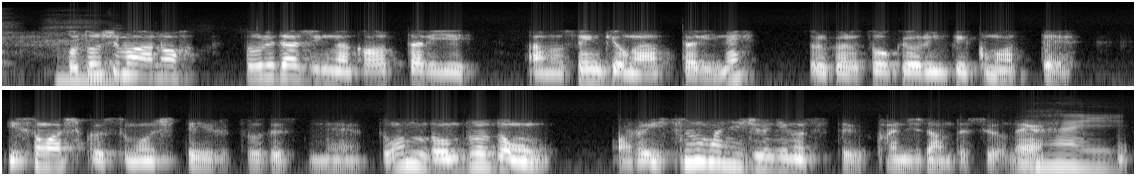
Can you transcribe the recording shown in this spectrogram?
今年もあの総理大臣が変わったりあの選挙があったりねそれから東京オリンピックもあって忙しく過ごしているとですねどんどんどんどんあれいつの間に12月っていう感じなんですよね。はい、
